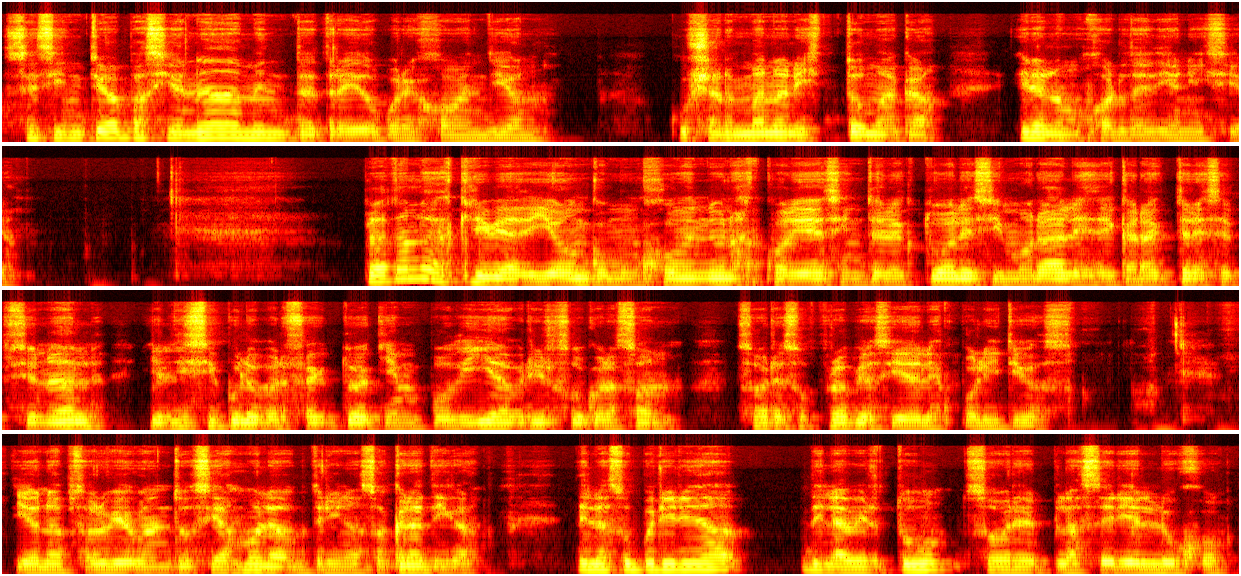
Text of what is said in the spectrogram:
se sintió apasionadamente atraído por el joven Dion, cuya hermana Aristómaca era la mujer de Dionisio. Platón lo describe a Dion como un joven de unas cualidades intelectuales y morales de carácter excepcional y el discípulo perfecto a quien podía abrir su corazón sobre sus propios ideales políticos. Dion absorbió con entusiasmo la doctrina socrática de la superioridad de la virtud sobre el placer y el lujo,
